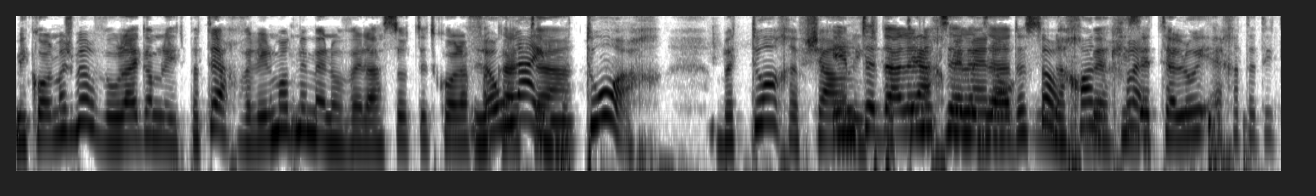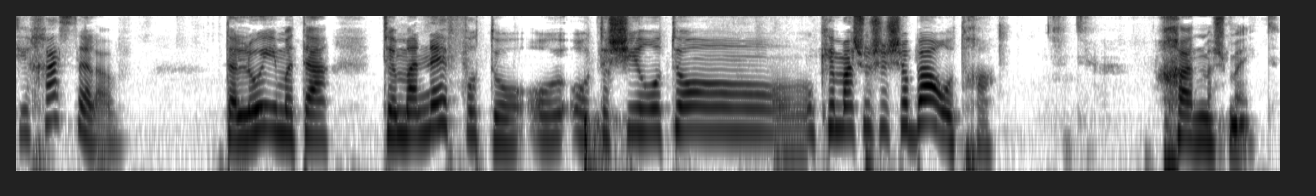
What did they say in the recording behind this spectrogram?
מכל משבר ואולי גם להתפתח וללמוד ממנו ולעשות את כל הפקת לא אולי, ה... בטוח. בטוח אפשר אם להתפתח תדע ממנו. לנצל את זה עד הסוף, נכון, כי בהחלט. זה תלוי איך אתה תתייחס אליו. תלוי אם אתה תמנף אותו, או, או תשאיר אותו כמשהו ששבר אותך. חד משמעית.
